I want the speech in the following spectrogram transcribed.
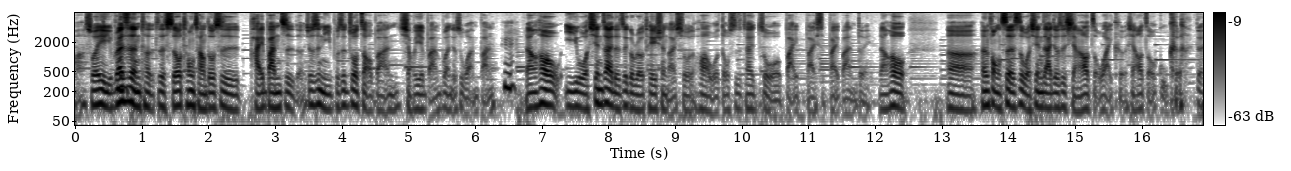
嘛，所以 resident 的时候通常都是排班制的，就是你不是做早班、小夜班，不然就是晚班。嗯。然后以我现在的这个 rotation 来说的话，我都是在做白白白班，对。然后，呃，很讽刺的是，我现在就是想要走外科，想要走骨科，对。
